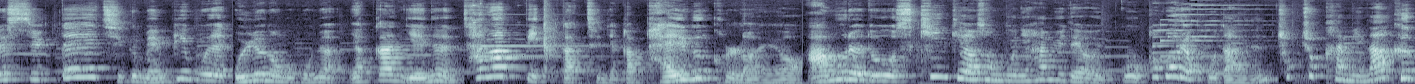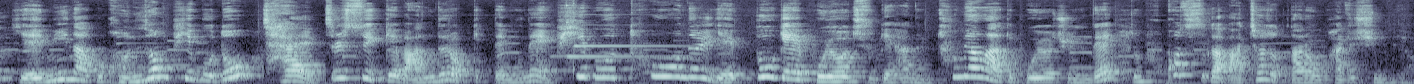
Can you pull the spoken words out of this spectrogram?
그랬을 때 지금 맨 피부에 올려놓은 거 보면 약간 얘는 상아빛 같은 약간 밝은 컬러예요. 아무래도 스킨케어 성분이 함유되어 있고 커버력보다는 촉촉함이나 극 예민하고 건성 피부도 잘 쓸 수 있게 만들었기 때문에 피부 톤을 예쁘게 보여주게 하는 투명하게 보여주는데 좀 포커스가 맞춰졌다라고 봐주시면 돼요.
